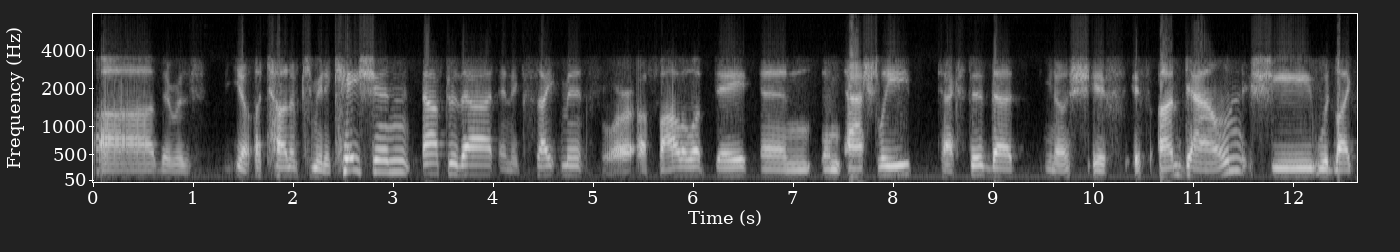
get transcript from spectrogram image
Uh, there was you know a ton of communication after that and excitement for a follow up date. And and Ashley texted that you know if if I'm down, she would like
